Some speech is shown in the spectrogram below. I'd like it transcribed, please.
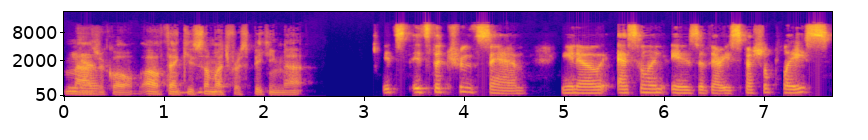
magical know? oh thank you so mm-hmm. much for speaking that. It's it's the truth sam. You know esalen is a very special place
